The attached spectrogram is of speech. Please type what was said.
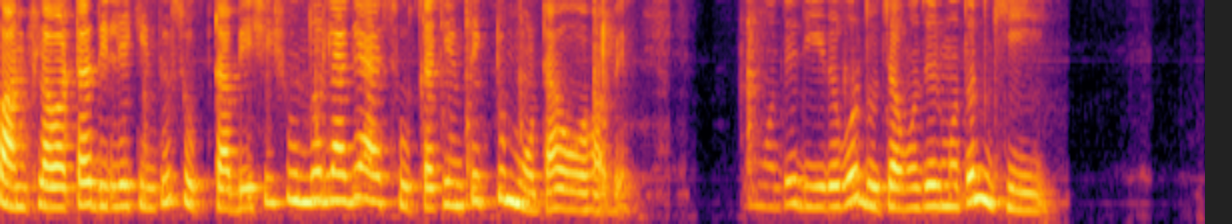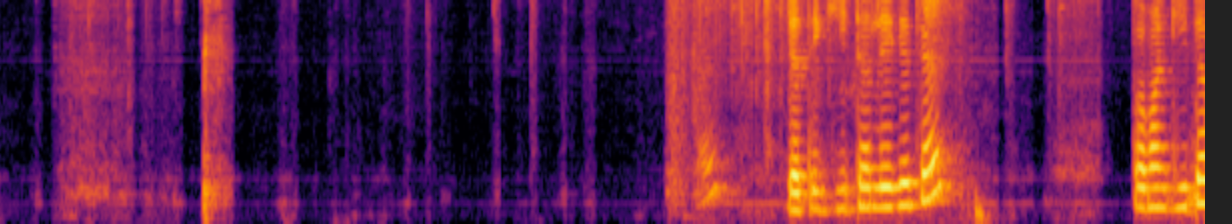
কর্নফ্লাওয়ারটা দিলে কিন্তু স্যুপটা বেশি সুন্দর লাগে আর স্যুপটা কিন্তু একটু মোটাও হবে। এর মধ্যে দিয়ে দেবো দু চামচের মতন ঘি। যাতে ঘিটা লেগে যায়। তো আমার ঘিটা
